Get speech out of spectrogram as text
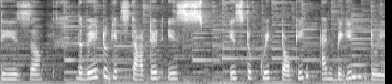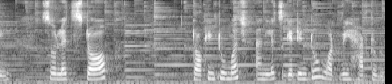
is uh, the way to get started is is to quit talking and begin doing. So let's stop talking too much and let's get into what we have to do.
